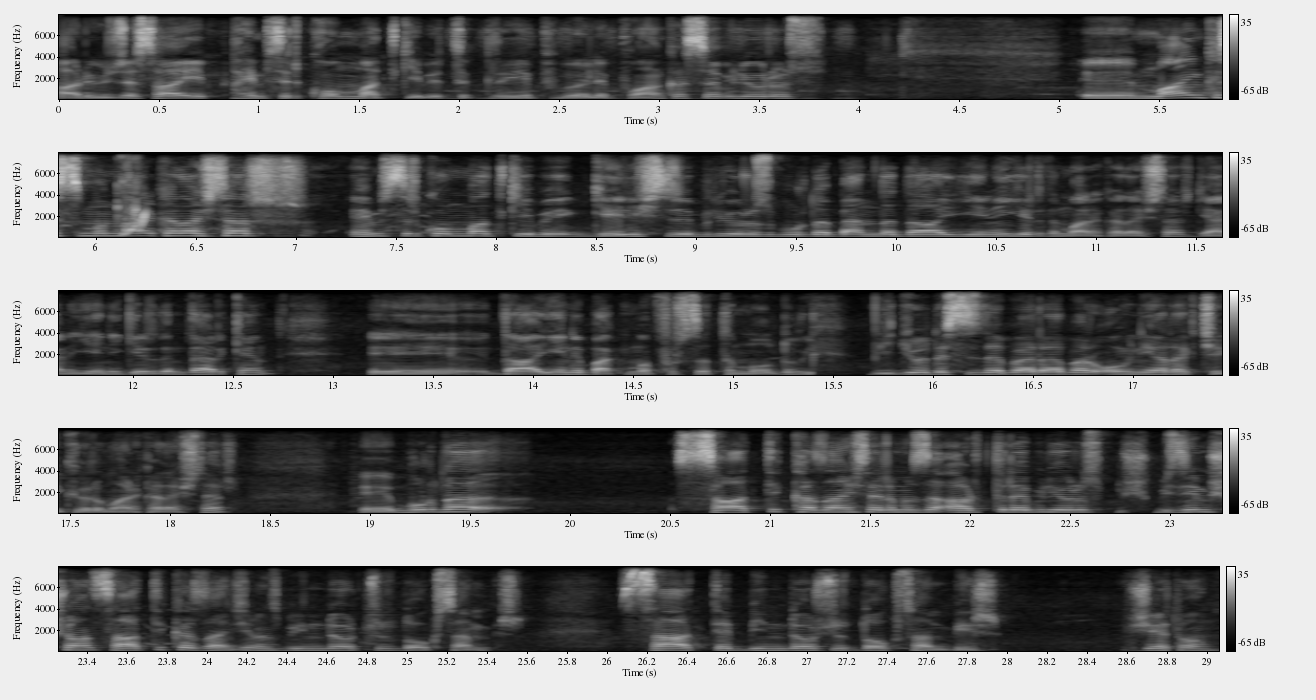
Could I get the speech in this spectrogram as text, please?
arayüze sahip. Hamster Combat gibi tıklayıp böyle puan kasabiliyoruz. E, mine kısmında arkadaşlar Hamster Combat gibi geliştirebiliyoruz burada. Ben de daha yeni girdim arkadaşlar. Yani yeni girdim derken e, daha yeni bakma fırsatım oldu. Videoda sizle beraber oynayarak çekiyorum arkadaşlar. E, burada saatlik kazançlarımızı arttırabiliyoruz. Bizim şu an saatlik kazancımız 1491. Saatte 1491 jeton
